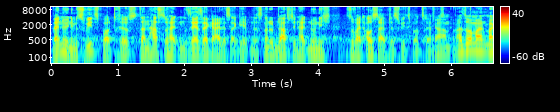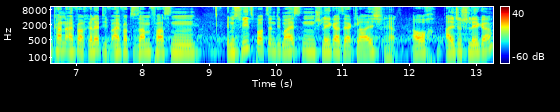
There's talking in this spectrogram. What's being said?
wenn du ihn im Sweet Spot triffst, dann hast du halt ein sehr, sehr geiles Ergebnis. Ne? Du darfst ihn halt nur nicht so weit außerhalb des Sweet Spot treffen. Ja, also man, man kann einfach relativ einfach zusammenfassen, im Sweet Spot sind die meisten Schläger sehr gleich, ja. auch alte Schläger.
